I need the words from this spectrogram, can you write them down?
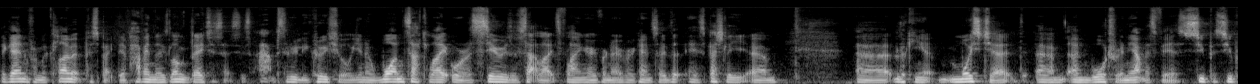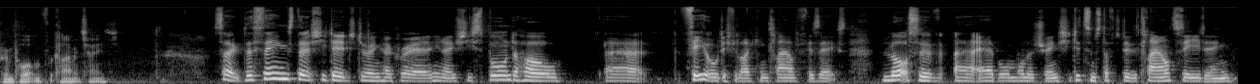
again from a climate perspective, having those long data sets is absolutely crucial. You know, one satellite or a series of satellites flying over and over again. So that especially um, uh, looking at moisture um, and water in the atmosphere, super super important for climate change. So the things that she did during her career, you know, she spawned a whole uh, field, if you like, in cloud physics. Lots of uh, airborne monitoring. She did some stuff to do with cloud seeding,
